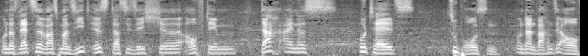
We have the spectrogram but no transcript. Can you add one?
Und das Letzte, was man sieht, ist, dass sie sich äh, auf dem Dach eines Hotels zuprosten und dann wachen sie auf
